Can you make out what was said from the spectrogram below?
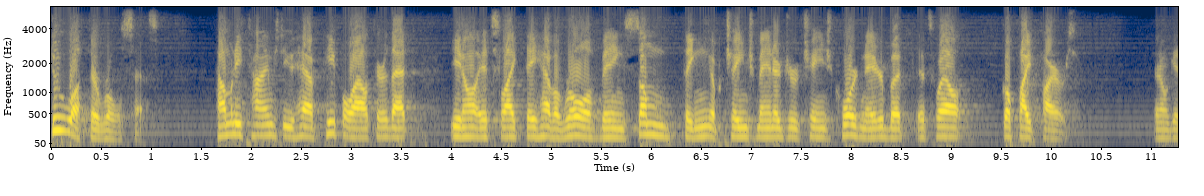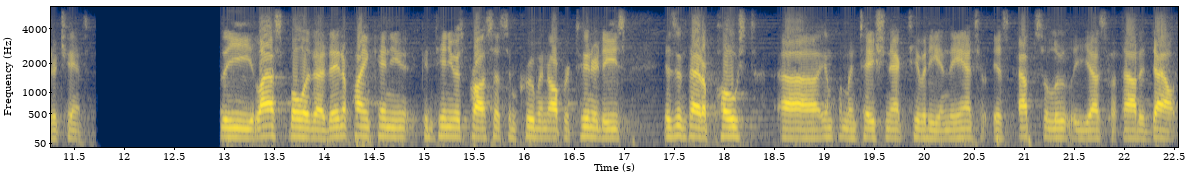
do what their role says. How many times do you have people out there that, you know, it's like they have a role of being something, a change manager, change coordinator, but it's, well, go fight fires. They don't get a chance. The last bullet, identifying continuous process improvement opportunities, isn't that a post uh, implementation activity? And the answer is absolutely yes, without a doubt.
